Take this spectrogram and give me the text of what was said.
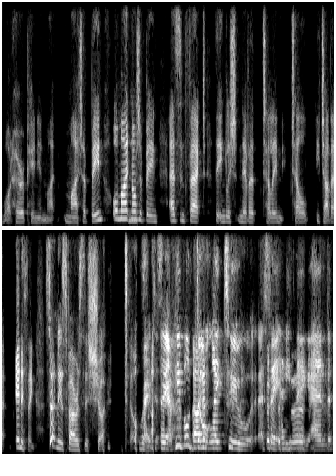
what her opinion might might have been or might not mm. have been as in fact the english never tell in, tell each other anything certainly as far as this show tells. right us. yeah people don't like to say anything and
